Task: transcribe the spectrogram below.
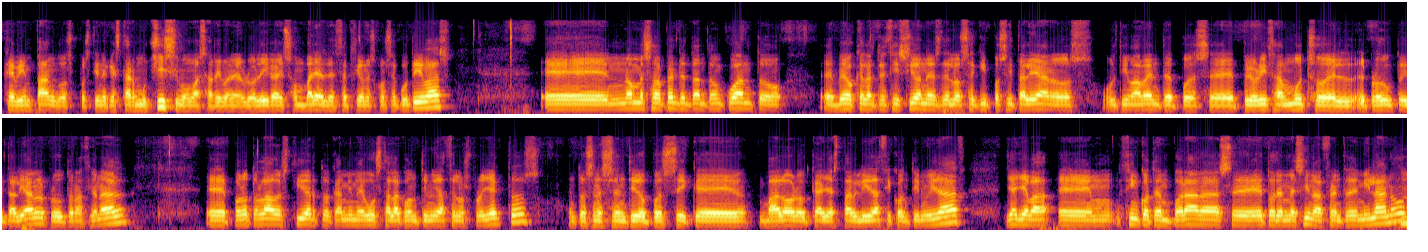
Kevin Pangos, pues tiene que estar muchísimo más arriba en Euroliga y son varias decepciones consecutivas. No me sorprende tanto en cuanto veo que las decisiones de los equipos italianos últimamente pues priorizan mucho el, producto italiano, el producto nacional. Por otro lado, es cierto que a mí me gusta la continuidad en los proyectos, entonces en ese sentido pues sí que valoro que haya estabilidad y continuidad. Ya lleva cinco temporadas Ettore Messina al frente de Milano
